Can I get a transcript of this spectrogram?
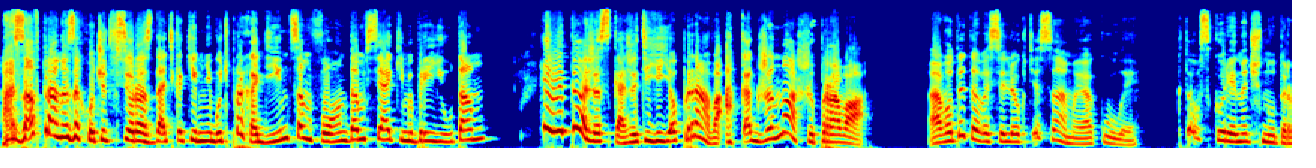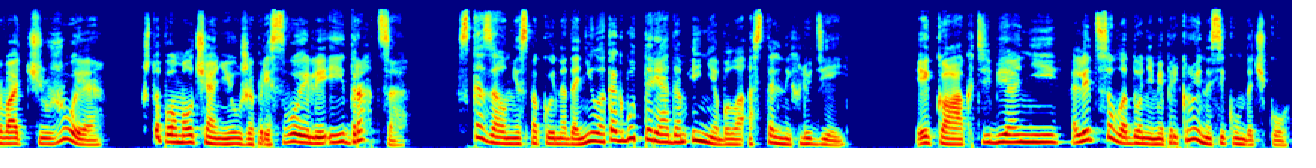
«А завтра она захочет все раздать каким-нибудь проходимцам, фондам, всяким и приютам. И вы тоже скажете ее право, а как же наши права?» А вот это, Василек, те самые акулы, кто вскоре начнут рвать чужое, что по умолчанию уже присвоили, и драться, сказал мне спокойно Данила, как будто рядом и не было остальных людей. «И как тебе они? Лицо ладонями прикрой на секундочку».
